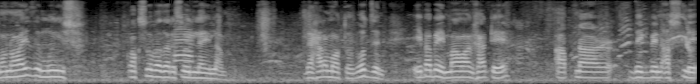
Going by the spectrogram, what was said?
মনে হয় যে মুই কক্সবাজারে চলে এলাম দেখার মতো বুঝছেন? এভাবে মাওয়া ঘাটে আপনার দেখবেন আসলে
